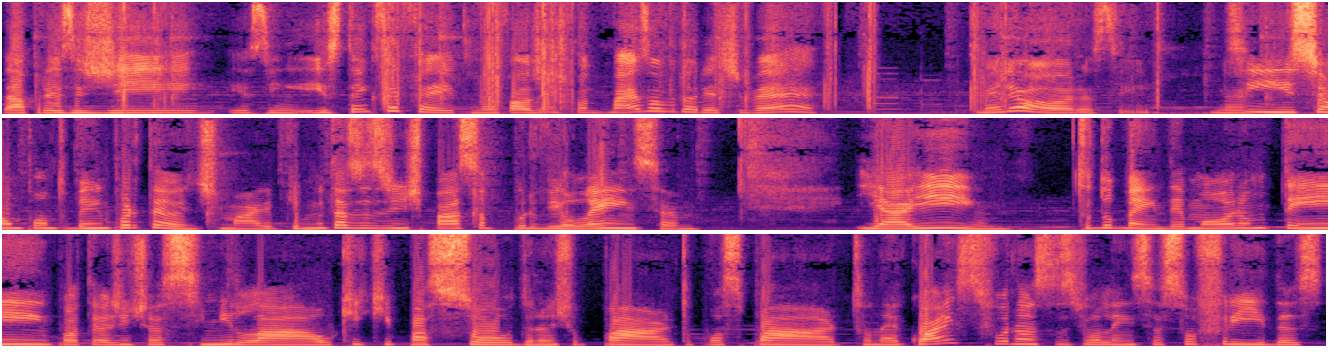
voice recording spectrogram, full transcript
dá para exigir, e assim, isso tem que ser feito, né? Eu falo, gente, quanto mais ouvidoria tiver, melhor, assim. Né? Sim, isso é um ponto bem importante, Mari, porque muitas vezes a gente passa por violência e aí tudo bem, demora um tempo até a gente assimilar o que, que passou durante o parto, pós-parto, né? Quais foram essas violências sofridas.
